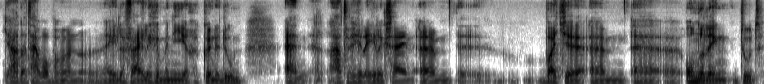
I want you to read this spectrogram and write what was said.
ja, dat hebben we op een hele veilige manier kunnen doen. En eh, laten we heel eerlijk zijn, ehm, eh, wat je um, onderling doet,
